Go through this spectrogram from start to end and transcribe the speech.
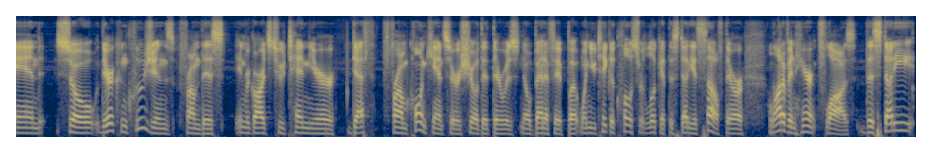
And so their conclusions from this in regards to 10 year death from colon cancer showed that there was no benefit. But when you take a closer look at the study itself, there are a lot of inherent flaws. The study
